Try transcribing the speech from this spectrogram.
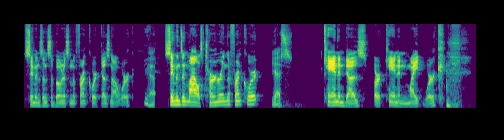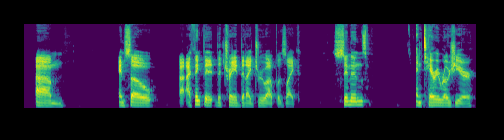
Simmons and Sabonis in the front court does not work. Yeah. Simmons and Myles Turner in the front court Yes. can and does or can and might work. um, and so I I think the the trade that I drew up was like Simmons and Terry Rozier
